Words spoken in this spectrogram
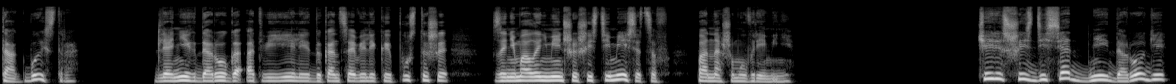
так быстро. Для них дорога от Виели до конца Великой Пустоши занимала не меньше шести месяцев по нашему времени. Через 60 дней дороги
